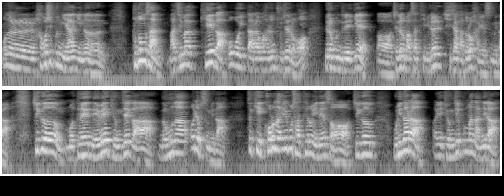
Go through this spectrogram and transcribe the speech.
오늘 하고 싶은 이야기는 부동산 마지막 기회가 오고 있다라고 하는 주제로 여러분들에게 어, 제대로 박사 TV를 시작하도록 하겠습니다. 지금 뭐 대내외 경제가 너무나 어렵습니다. 특히 코로나19 사태로 인해서 지금 우리나라의 경제뿐만 아니라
